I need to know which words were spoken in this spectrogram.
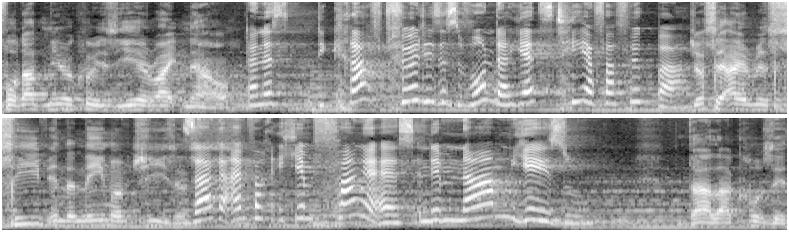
for that miracle is here right now. dann ist die Kraft für dieses Wunder jetzt hier verfügbar. Just say, I receive in the name of Jesus. Sage einfach, ich empfange es in dem Namen Jesu. Dala koze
